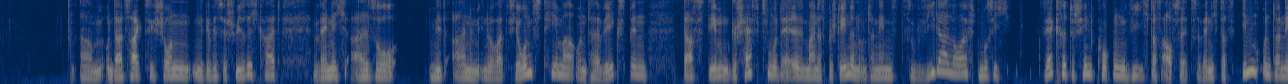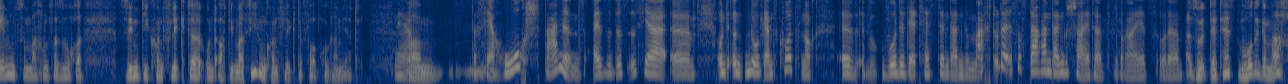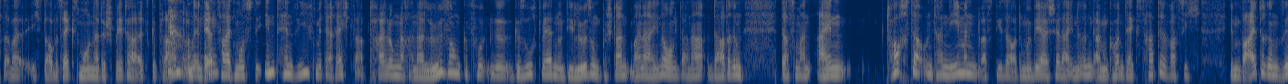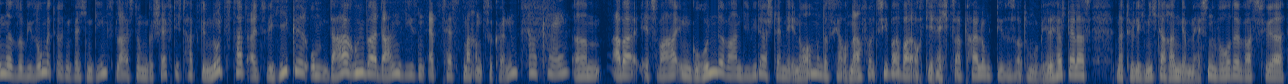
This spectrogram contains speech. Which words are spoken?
Ähm, und da zeigt sich schon eine gewisse Schwierigkeit, wenn ich also mit einem Innovationsthema unterwegs bin, das dem Geschäftsmodell meines bestehenden Unternehmens zuwiderläuft, muss ich sehr kritisch hingucken, wie ich das aufsetze. Wenn ich das im Unternehmen zu machen versuche, sind die Konflikte und auch die massiven Konflikte vorprogrammiert. Ja, ähm, das ist ja hochspannend. Also das ist ja, äh, und, und nur ganz kurz noch, äh, wurde der Test denn dann gemacht oder ist es daran dann gescheitert bereits? Oder? Also der Test wurde gemacht, aber ich glaube sechs Monate später als geplant. okay. Und in der Zeit musste intensiv mit der Rechtsabteilung nach einer Lösung gesucht werden. Und die Lösung bestand meiner Erinnerung darin, dass man ein Tochterunternehmen, was dieser Automobilhersteller in irgendeinem Kontext hatte, was sich im weiteren Sinne sowieso mit irgendwelchen Dienstleistungen beschäftigt hat, genutzt hat als Vehikel, um darüber dann diesen App-Test machen zu können. Okay. Ähm, aber es war im Grunde waren die Widerstände enorm und das ist ja auch nachvollziehbar, weil auch die Rechtsabteilung dieses Automobilherstellers natürlich nicht daran gemessen wurde, was für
